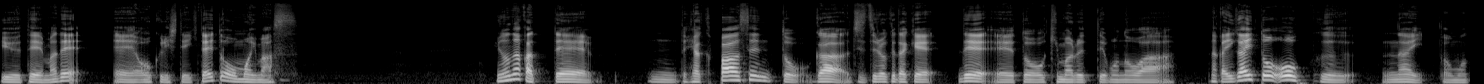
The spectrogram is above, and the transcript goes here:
いうテーマで、えーお送りしていきたいと思います。世の中って、うんと、100%が実力だけで、えっ、と、決まるっていうものは、なんか意外と多くないと思っ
